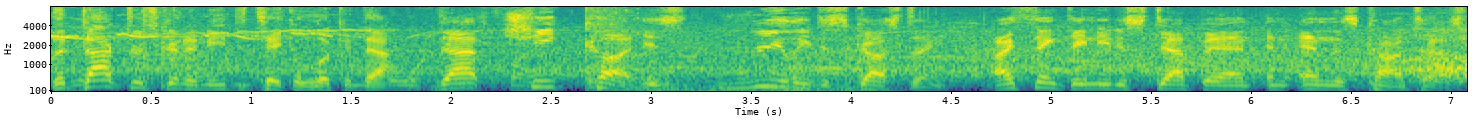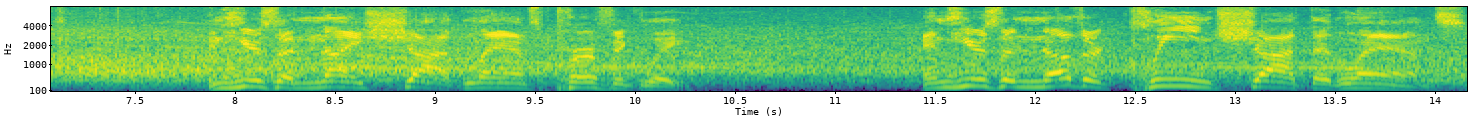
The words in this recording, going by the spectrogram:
The doctor's gonna need to take a look at that one. That cheek cut is really disgusting. I think they need to step in and end this contest. And here's a nice shot, lands perfectly. And here's another clean shot that lands.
